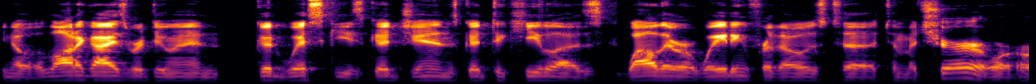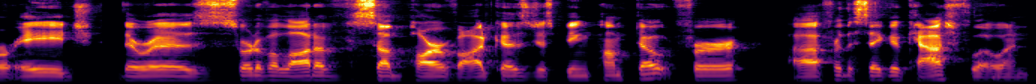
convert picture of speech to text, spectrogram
you know, a lot of guys were doing good whiskeys, good gins, good tequilas. While they were waiting for those to to mature or, or age, there was sort of a lot of subpar vodkas just being pumped out for uh, for the sake of cash flow. And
